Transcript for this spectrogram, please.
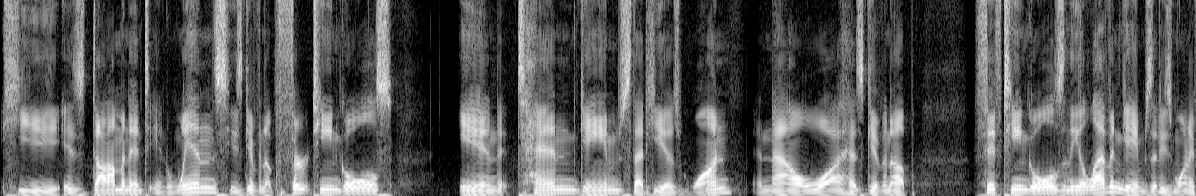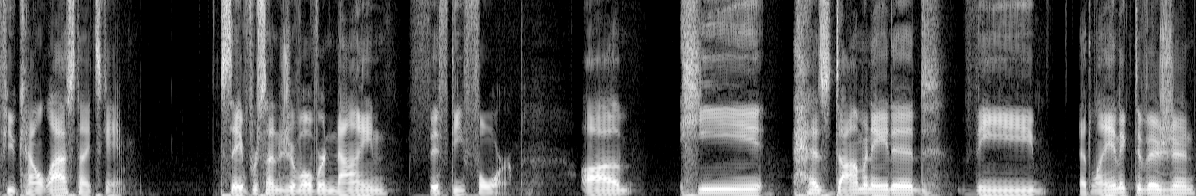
he is dominant in wins. He's given up 13 goals in 10 games that he has won, and now uh, has given up 15 goals in the 11 games that he's won, if you count last night's game. Save percentage of over 954. Uh, he has dominated the Atlantic Division.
